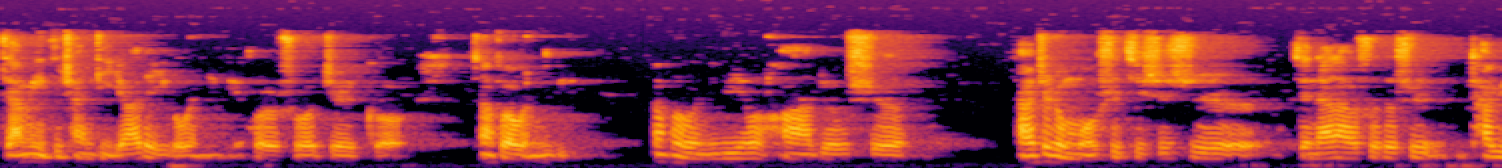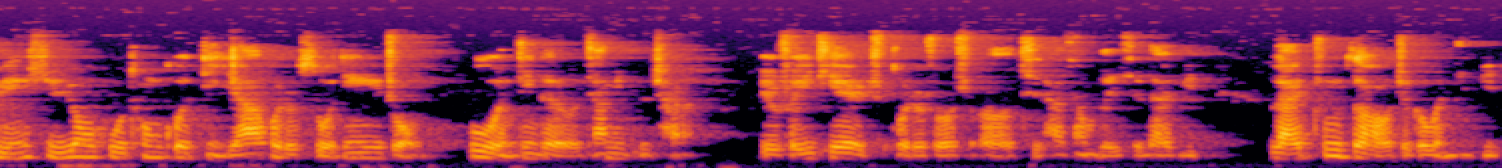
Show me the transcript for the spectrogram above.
加密资产抵押的一个稳定币，或者说这个算法稳定币。算法稳定币的话，就是它这种模式其实是简单来说，就是它允许用户通过抵押或者锁定一种不稳定的加密资产，比如说 ETH 或者说是呃其他项目的一些代币，来铸造这个稳定币。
